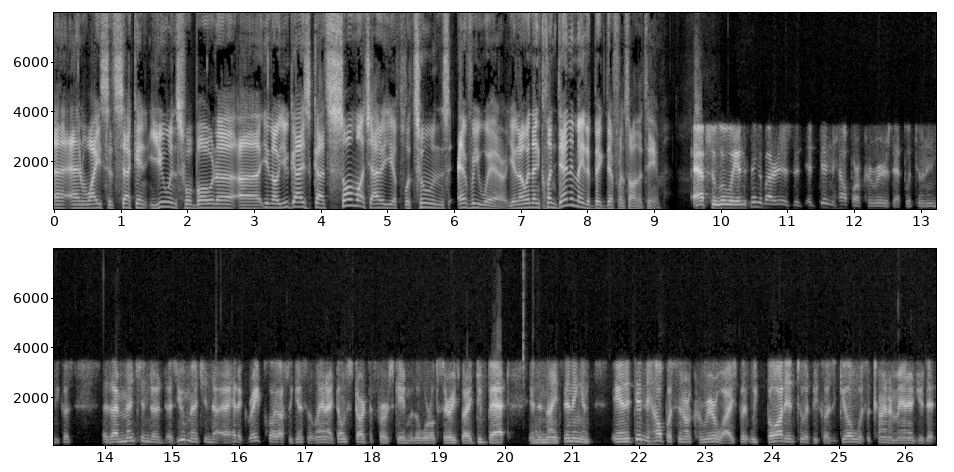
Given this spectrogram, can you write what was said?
uh, and Weiss at second, you and Swoboda. Uh, you know, you guys got so much out of your platoons everywhere. You know, and then Clendenon made a big difference on the team. Absolutely, and the thing about it is that it didn't help our careers that platooning because as I mentioned, uh, as you mentioned, I had a great playoffs against Atlanta. I don't start the first game of the World Series, but I do bat in the ninth inning, and and it didn't help us in our career wise. But we bought into it because Gil was the kind of manager that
